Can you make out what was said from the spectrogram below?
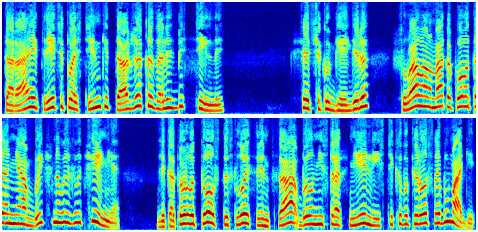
Вторая и третья пластинки также оказались бессильны. К счетчику Гейгера шла волна какого-то необычного излучения, для которого толстый слой свинца был не страшнее листика папиросной бумаги.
